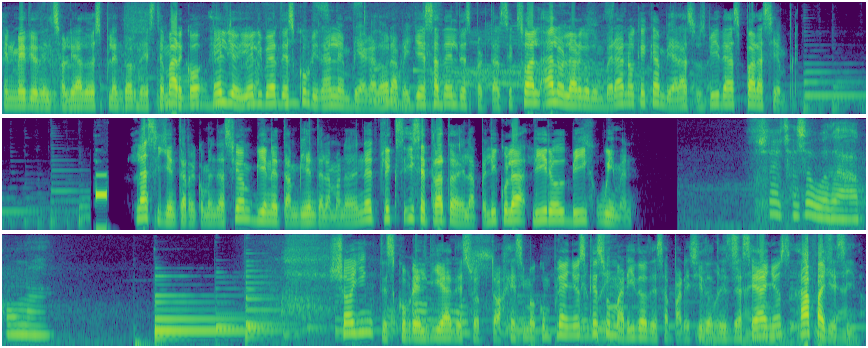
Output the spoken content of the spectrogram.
En medio del soleado esplendor de este marco, Helio y Oliver descubrirán la embriagadora belleza del despertar sexual a lo largo de un verano que cambiará sus vidas para siempre. La siguiente recomendación viene también de la mano de Netflix y se trata de la película Little Big Women. Shoying descubre el día de su 70 cumpleaños que su marido desaparecido desde hace años ha fallecido.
